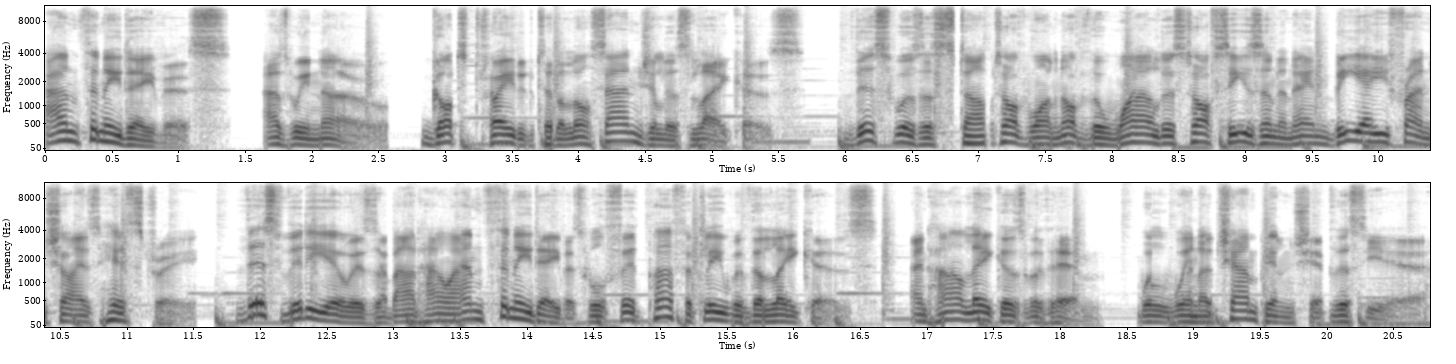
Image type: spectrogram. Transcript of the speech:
Anthony Davis, as we know, got traded to the Los Angeles Lakers. This was the start of one of the wildest offseason in NBA franchise history. This video is about how Anthony Davis will fit perfectly with the Lakers, and how Lakers with him will win a championship this year.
